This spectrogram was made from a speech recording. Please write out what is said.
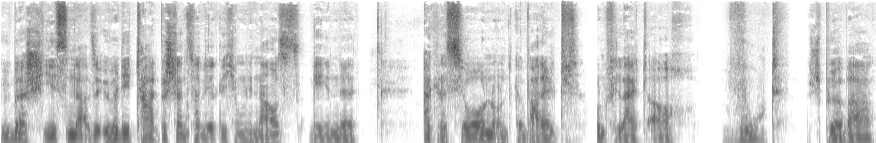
überschießende, also über die Tatbestandsverwirklichung hinausgehende Aggression und Gewalt und vielleicht auch Wut spürbar,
